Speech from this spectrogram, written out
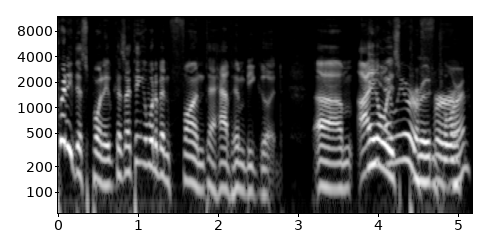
pretty disappointed because I think it would have been fun to have him be good. Um, I Yeah, always we were prefer. for him.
